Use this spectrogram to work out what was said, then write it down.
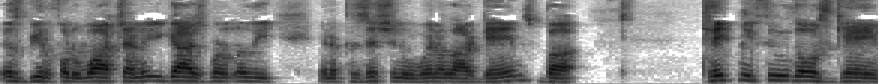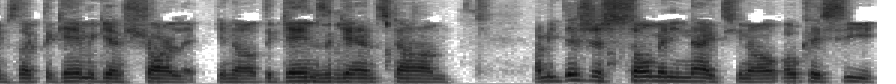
it was beautiful to watch. I know you guys weren't really in a position to win a lot of games but take me through those games, like the game against Charlotte, you know, the games mm-hmm. against, um, I mean, there's just so many nights, you know, OKC,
